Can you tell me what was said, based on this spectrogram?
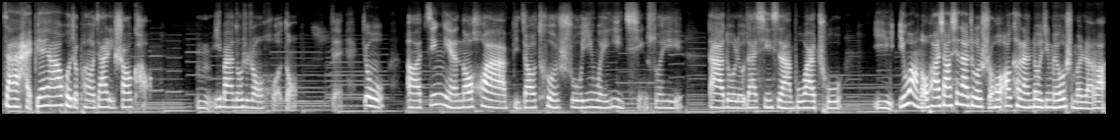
在海边呀，或者朋友家里烧烤，嗯，一般都是这种活动。对，就啊，今年的话比较特殊，因为疫情，所以大家都留在新西兰不外出。以以往的话，像现在这个时候，奥克兰都已经没有什么人了。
